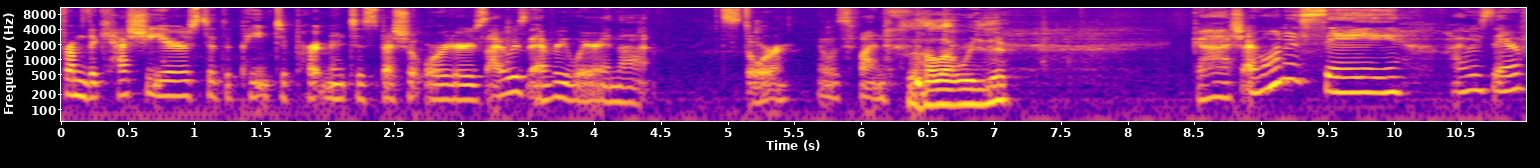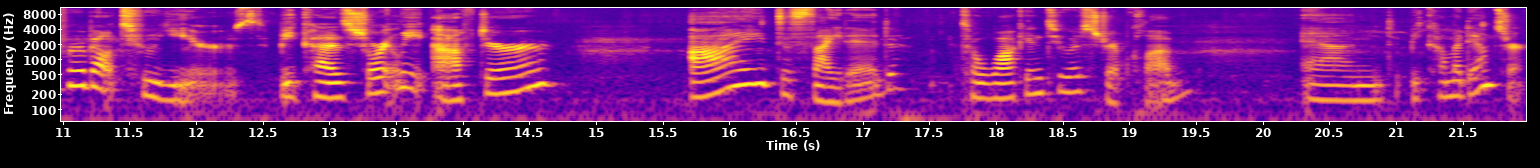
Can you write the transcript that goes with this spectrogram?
from the cashiers to the paint department to special orders. I was everywhere in that store. It was fun. so how long were you there? Gosh, I want to say I was there for about two years because shortly after, I decided to walk into a strip club and become a dancer.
